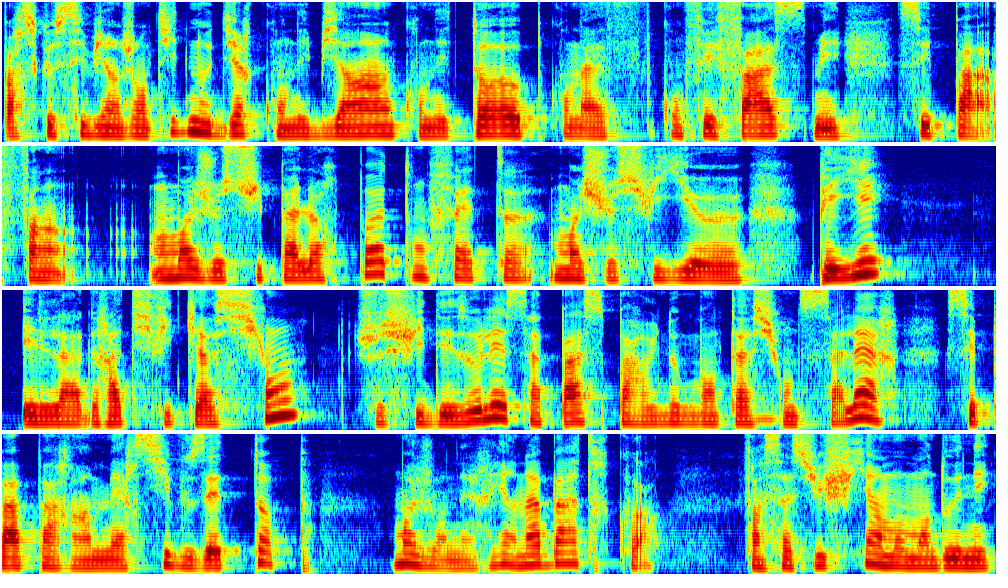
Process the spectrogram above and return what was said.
Parce que c'est bien gentil de nous dire qu'on est bien, qu'on est top, qu'on a, qu'on fait face, mais c'est pas. Enfin, moi, je suis pas leur pote en fait. Moi, je suis euh, payée et la gratification. Je suis désolée, ça passe par une augmentation de salaire. C'est pas par un merci, vous êtes top. Moi, j'en ai rien à battre, quoi. Enfin, ça suffit à un moment donné.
